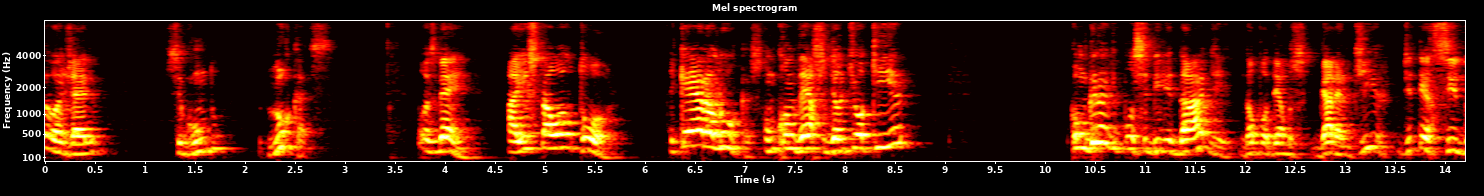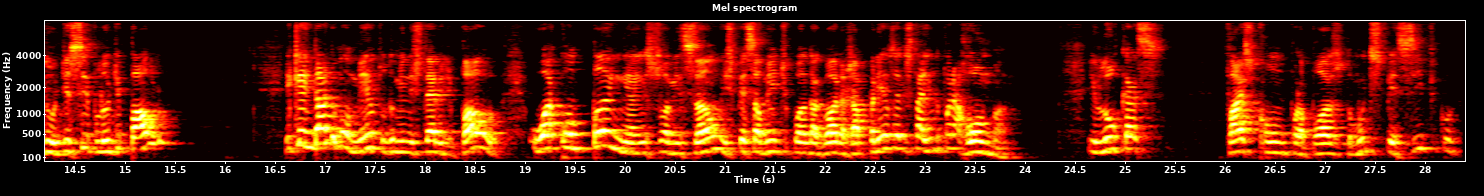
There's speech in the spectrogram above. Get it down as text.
O evangelho segundo Lucas. Pois bem, aí está o autor. E quem era Lucas? Um converso de Antioquia, com grande possibilidade, não podemos garantir, de ter sido discípulo de Paulo, e que em dado momento do ministério de Paulo o acompanha em sua missão, especialmente quando agora já preso ele está indo para Roma. E Lucas faz com um propósito muito específico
